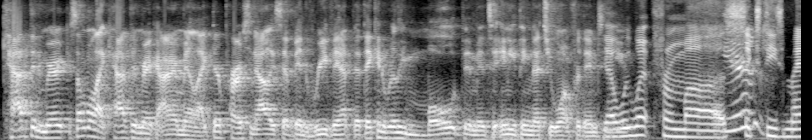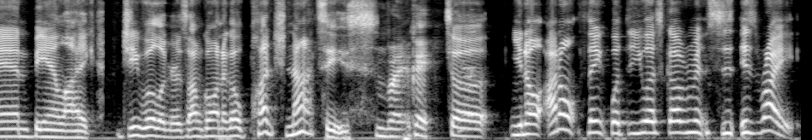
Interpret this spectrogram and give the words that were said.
Captain America, someone like Captain America, Iron Man, like their personalities have been revamped that they can really mold them into anything that you want for them to Yeah, use. we went from uh, Here's- 60s man being like, gee willikers, I'm going to go punch Nazis. Right. Okay. To, you know, I don't think what the U.S. government is, is right.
